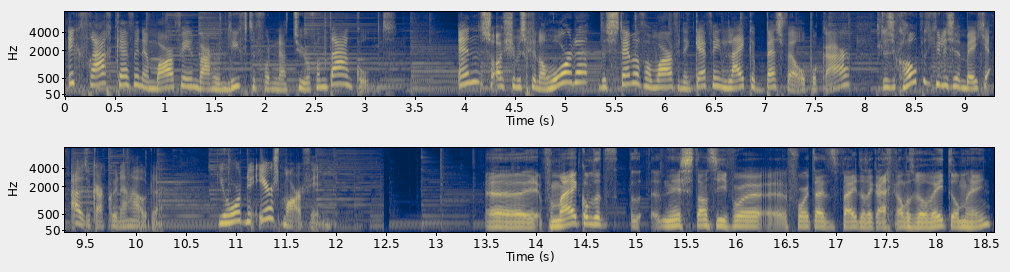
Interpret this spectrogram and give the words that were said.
Ik vraag Kevin en Marvin waar hun liefde voor de natuur vandaan komt. En zoals je misschien al hoorde, de stemmen van Marvin en Kevin lijken best wel op elkaar. Dus ik hoop dat jullie ze een beetje uit elkaar kunnen houden. Je hoort nu eerst Marvin. Uh, voor mij komt het in eerste instantie voor, uh, voort uit het feit dat ik eigenlijk alles wil weten omheen.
